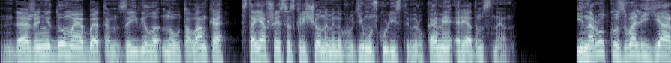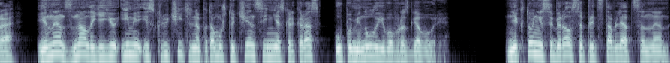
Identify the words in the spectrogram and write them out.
«Даже не думай об этом», — заявила Науталанка, стоявшая со скрещенными на груди мускулистыми руками рядом с Нэн. И народку звали Яра, и Нэн знала ее имя исключительно потому, что Ченси несколько раз упомянула его в разговоре. Никто не собирался представляться Нэн.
